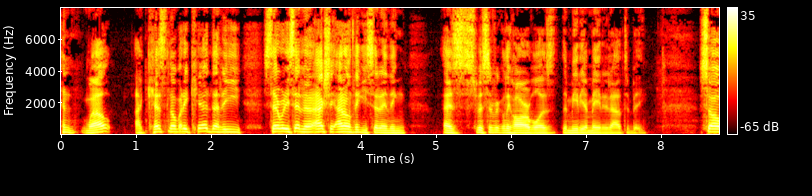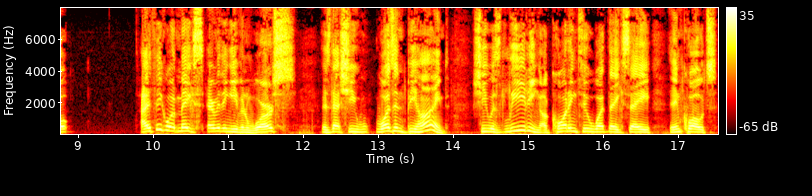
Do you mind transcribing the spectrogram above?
And well, I guess nobody cared that he said what he said. And actually, I don't think he said anything as specifically horrible as the media made it out to be. So I think what makes everything even worse is that she wasn't behind. She was leading according to what they say in quotes,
